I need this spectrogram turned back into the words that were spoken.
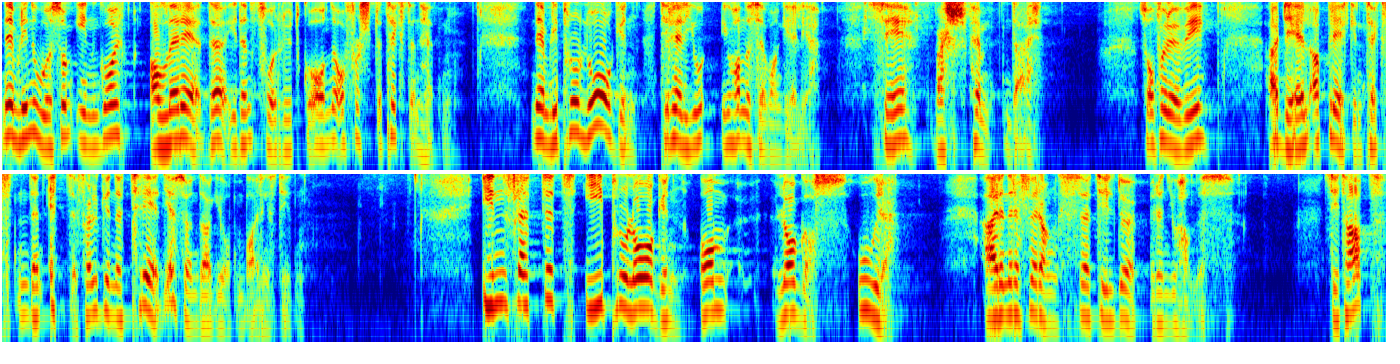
nemlig noe som inngår allerede i den forutgående og første tekstenheten nemlig prologen til hele Johannesevangeliet. Se vers 15 der, som for øvrig er del av prekenteksten den etterfølgende tredje søndag i åpenbaringstiden. Innflettet i prologen om logos, ordet, er en referanse til døperen Johannes. Sitat,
